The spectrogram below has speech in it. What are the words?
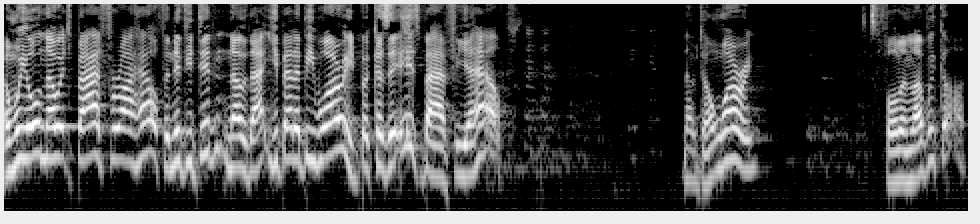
And we all know it's bad for our health. And if you didn't know that, you better be worried because it is bad for your health. No, don't worry. Just fall in love with God.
